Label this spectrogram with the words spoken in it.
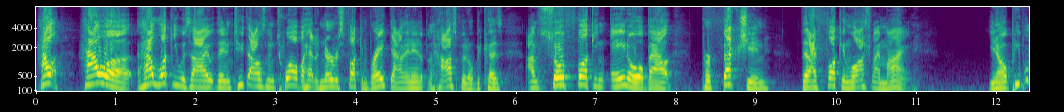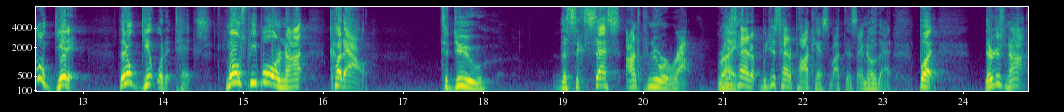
How how uh how lucky was I that in 2012 I had a nervous fucking breakdown and ended up in the hospital because I'm so fucking anal about perfection that I fucking lost my mind. You know, people don't get it. They don't get what it takes. Most people are not cut out to do the success entrepreneur route. We just Right. had a, we just had a podcast about this. I know that, but they're just not.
